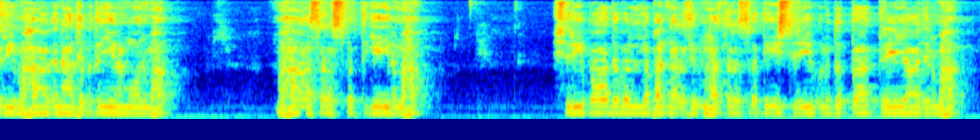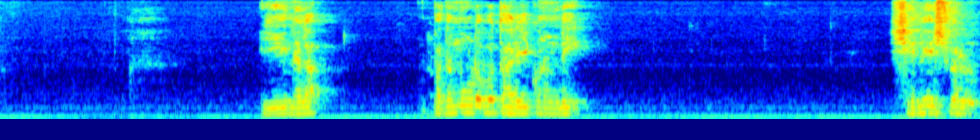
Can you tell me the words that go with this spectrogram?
శ్రీ మహాగణాధిపతయ నమో నమ. మహాసరస్వత్యై నమ. శ్రీపాదవల్లభ నరసింహ సరస్వతి శ్రీ గురుదత్తాత్రేయాయ నమ. ఈ నెల పదమూడవ తారీఖు నుండి శనేశ్వరుడు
